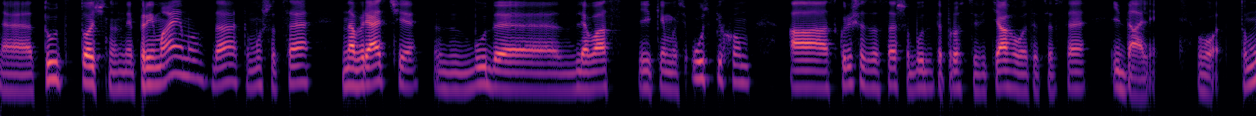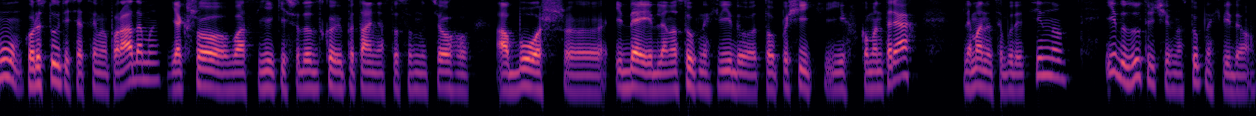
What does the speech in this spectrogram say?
е, тут точно не приймаємо, да? тому що це навряд чи буде для вас якимось успіхом, а скоріше за все, що будете просто відтягувати це все і далі. От. Тому користуйтеся цими порадами. Якщо у вас є якісь ще додаткові питання стосовно цього, або ж е, ідеї для наступних відео, то пишіть їх в коментарях. Для мене це буде цінно. І до зустрічі в наступних відео.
